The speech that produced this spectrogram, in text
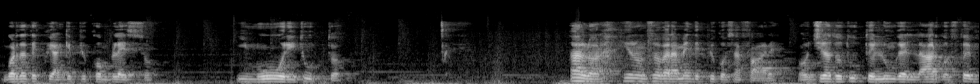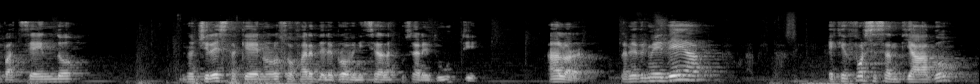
Guardate qui anche più complesso. I muri tutto allora, io non so veramente più cosa fare. Ho girato tutto in lungo e in largo, sto impazzendo. Non ci resta che, non lo so, fare delle prove, iniziare ad accusare tutti. Allora, la mia prima idea è che forse Santiago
